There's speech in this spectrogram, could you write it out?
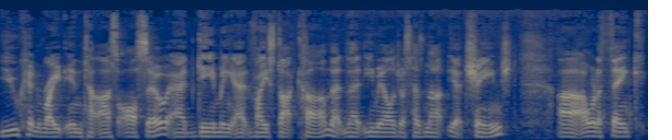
you can write into us also at gaming at vice.com that, that email address has not yet changed. Uh, i want to thank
